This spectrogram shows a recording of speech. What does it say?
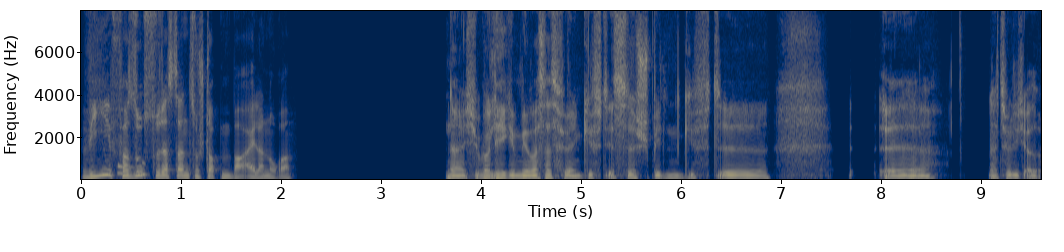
Wie versuchst du das dann zu stoppen bei Eilanora? Na, ich überlege mir, was das für ein Gift ist. Spinnengift, äh, äh, natürlich, also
